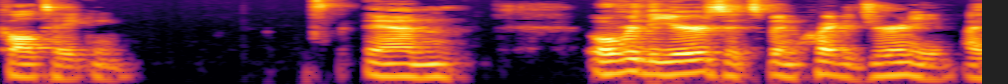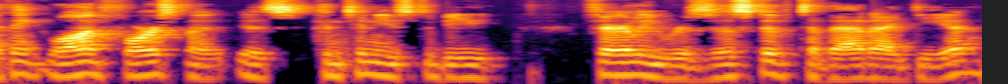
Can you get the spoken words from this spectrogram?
call taking. And over the years, it's been quite a journey. I think law enforcement is continues to be fairly resistive to that idea,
